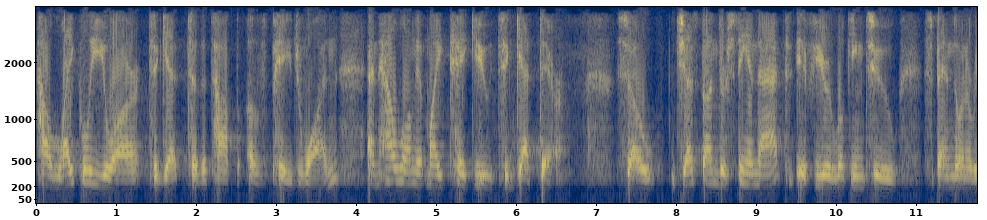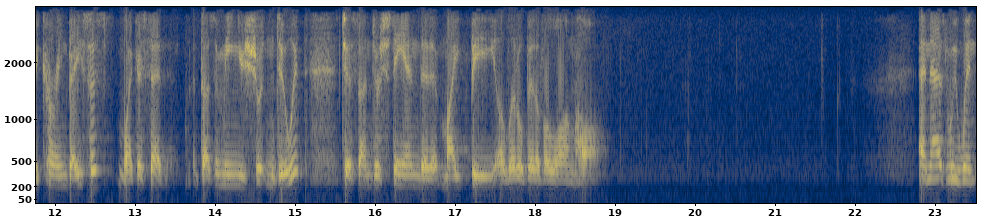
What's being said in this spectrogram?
how likely you are to get to the top of page one, and how long it might take you to get there. So just understand that if you're looking to spend on a recurring basis. Like I said, it doesn't mean you shouldn't do it. Just understand that it might be a little bit of a long haul. And as we went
